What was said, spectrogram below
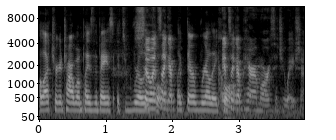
electric guitar one plays the bass it's really So it's like a- like they're really cool It's like a Paramore situation.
